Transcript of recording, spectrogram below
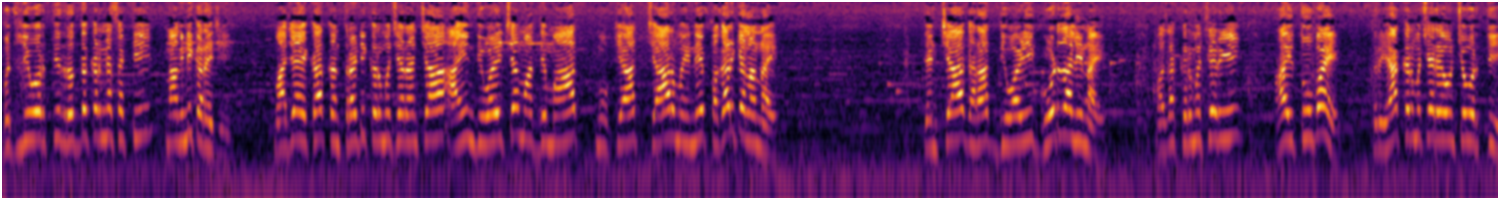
बदलीवरती रद्द करण्यासाठी मागणी करायची. माझ्या एका कंत्राटी कर्मचाऱ्यांच्या ऐन दिवाळीच्या माध्यमात मोक्यात चार महिने पगार केला नाही. त्यांच्या घरात दिवाळी गोड झाली नाही. माझा कर्मचारी हा इथं उभा आहे. तर ह्या कर्मचाऱ्यांच्या वरती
